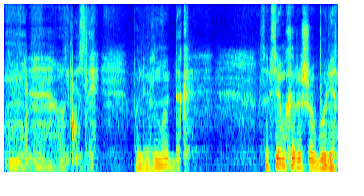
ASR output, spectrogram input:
Вот если полирнуть, так совсем хорошо будет.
